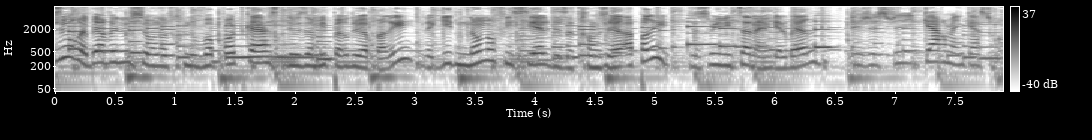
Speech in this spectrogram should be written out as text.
Bonjour et bienvenue sur notre nouveau podcast Deux amis perdus à Paris, le guide non officiel des étrangers à Paris. Je suis Nitsan Engelberg. Et je suis Carmen Castro.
